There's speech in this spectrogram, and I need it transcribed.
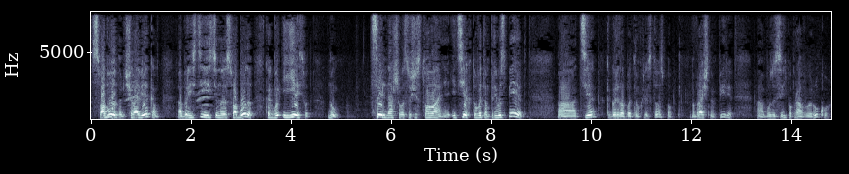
свободным человеком, обрести истинную свободу, как бы и есть вот, ну, цель нашего существования. И те, кто в этом преуспеют, а, те, как говорил об этом Христос на брачном пире, а, будут сидеть по правую руку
